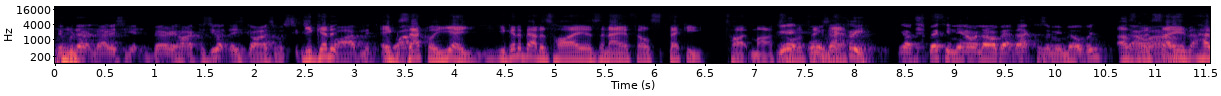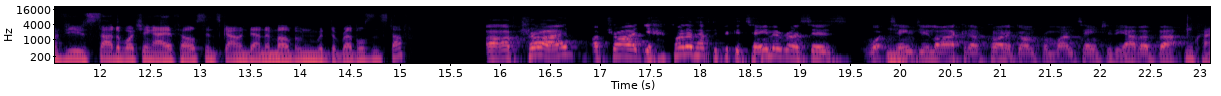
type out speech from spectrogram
People mm. don't notice you get very high because you got these guys who are six. You get it exactly. Yeah, you get about as high as an AFL specky type mark. Yeah, sort of well, exactly. Yeah. Yeah, it's Specky now. I know about that because I'm in Melbourne. I was so, going to say, um, have you started watching AFL since going down to Melbourne with the Rebels and stuff? I've tried. I've tried. You kind of have to pick a team. Everyone says, "What mm. team do you like?" And I've kind of gone from one team to the other. But okay,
